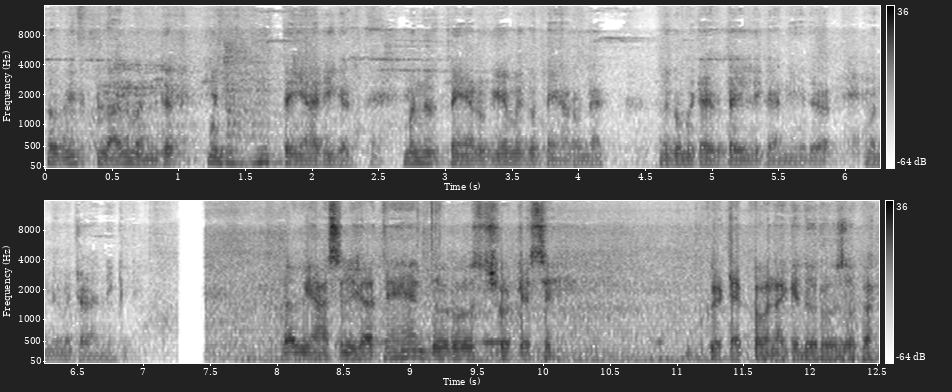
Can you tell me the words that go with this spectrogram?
तो अभी फ़िलहाल मंदिर की ही तैयारी करते हैं। मंदिर तो तैयार हो गया मेरे को तैयार होना है। मेरे को मिठाई विठाई लेकर आनी है जरा मंदिर में चढ़ाने के लिए। तो अब यहाँ से ले जाते हैं दो रोज़ छोटे से। बुके टाइप का बना के दो रोज़ों का।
